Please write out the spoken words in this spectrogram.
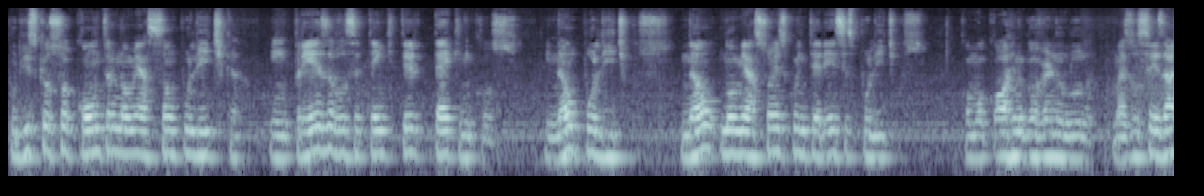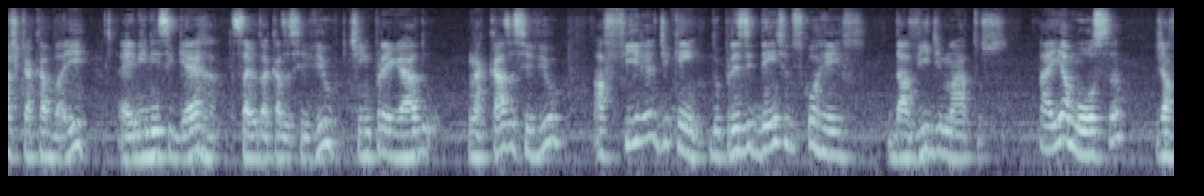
Por isso que eu sou contra nomeação política. Em empresa você tem que ter técnicos e não políticos. Não nomeações com interesses políticos, como ocorre no governo Lula. Mas vocês acham que acaba aí? A Eninice Guerra, saiu da Casa Civil, tinha empregado na Casa Civil a filha de quem? Do presidente dos Correios, David Matos. Aí a moça, já,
